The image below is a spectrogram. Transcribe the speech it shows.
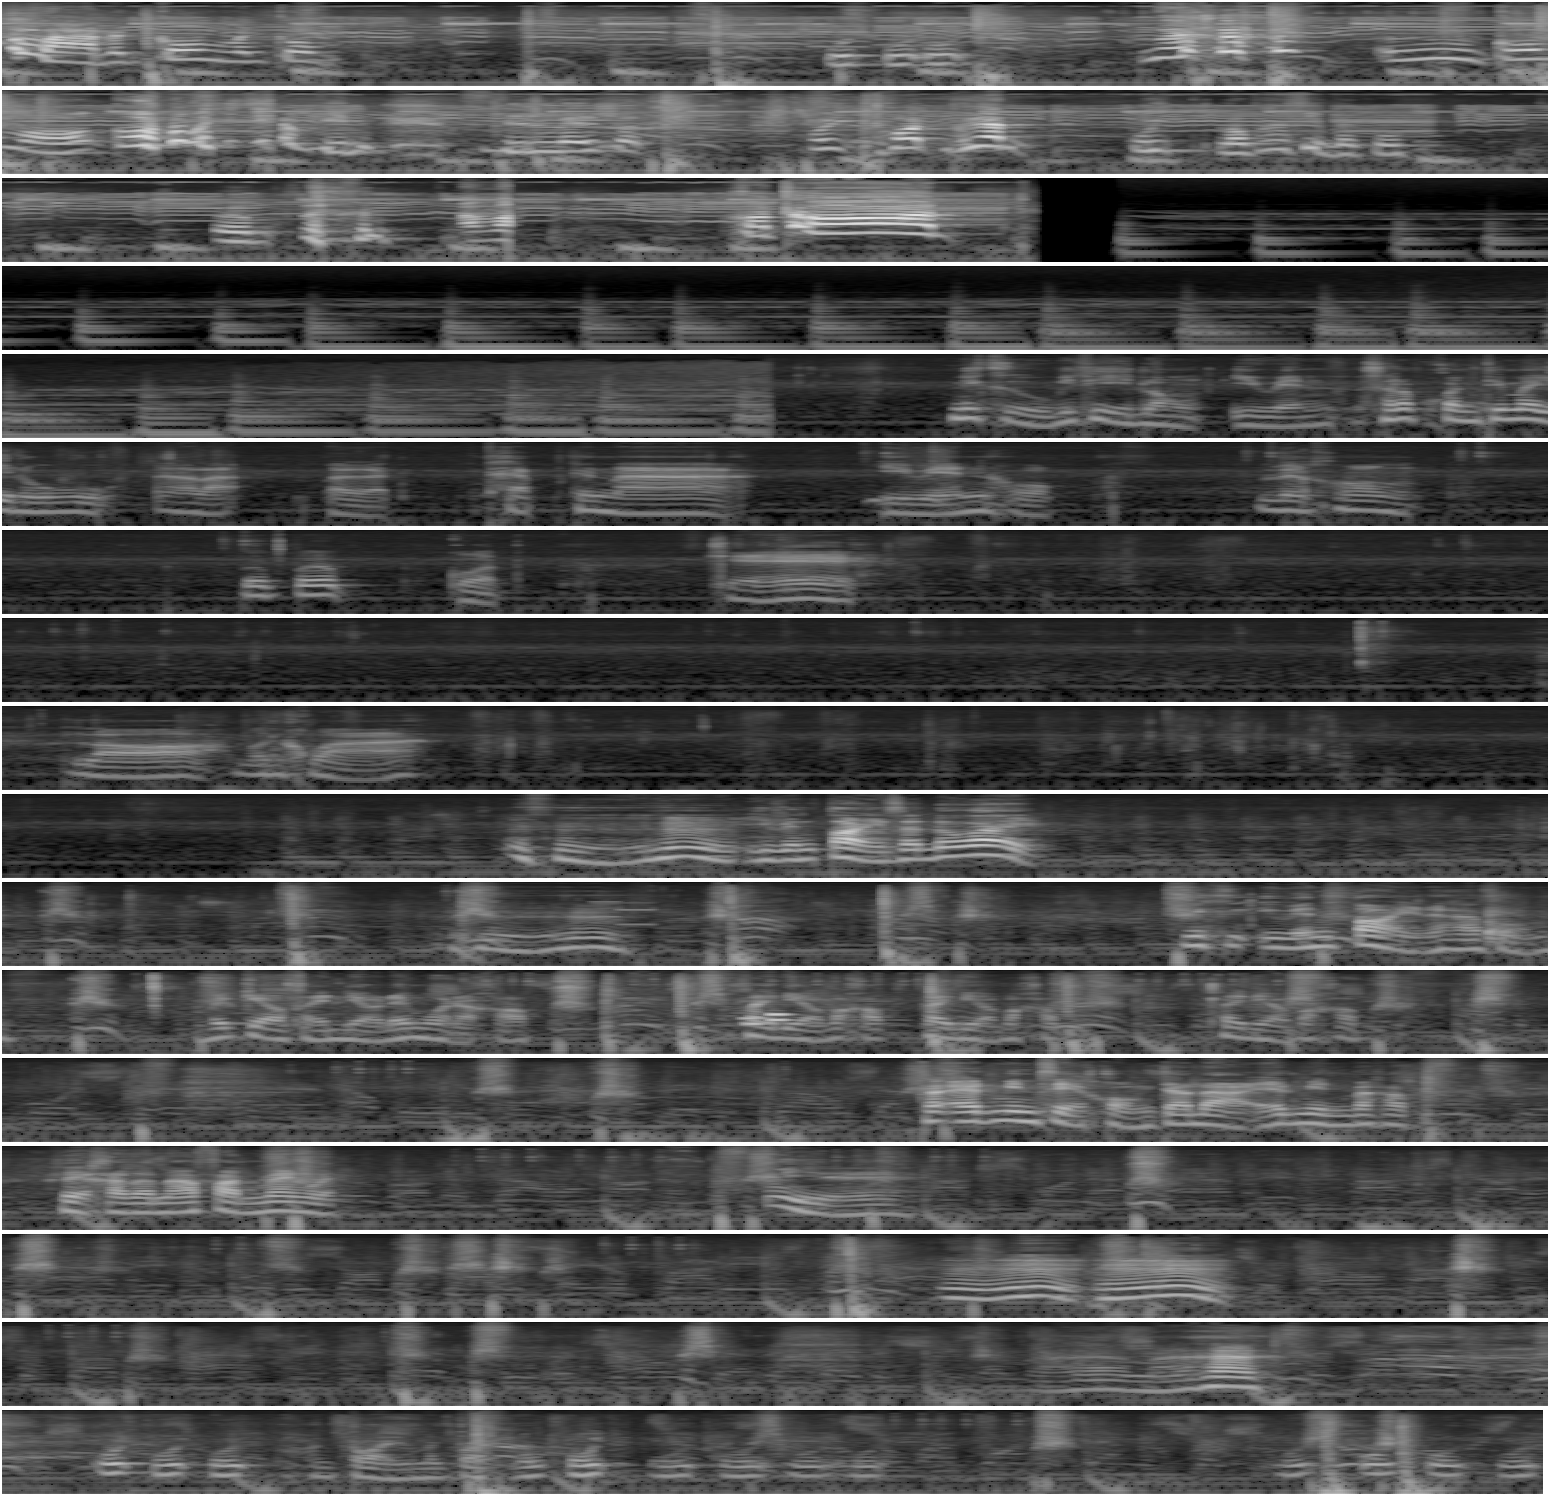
ฉลาดมันก้มมันก้มอุ้ยอุ้ยอุ้ยอืมก้มหมอก้มไอ้เหี้ยบิน บินเลยสุดอุ้ยโทษเพื่อน อุ้ยลบห้าสิบเลยกู เอิมเอามาขอโทษ นี่คือวิธีลงอีเวนต์สำหรับคนที่ไม่รู้เอาละเปิดแท็บขึ้นมาอีเวนต์หกเลือกห้องปึ๊บปึ๊บกดโอเค รอบนขวาอื้อหืออีเวนต์ต่อยซะด้วย นี่คืออีเวนต์ต่อยนะครับผม ไม่เกี่ยวใส่เดี่ยวได้หมดอะครับ ใส่เดี่ยวปะครับ ใส่เดี่ยวปะครับ ใส่เดี่ยวปะครับ ถ้าแอดมินเสียของจะด่าแอดมินปะครับ เสียคาตานะฟันแม่งเลย นี่ไงอืมอืม มันต่อยมันต่อยมันอุ๊ยอุ๊ยอุ๊ยอุ๊ยอุ๊ยอุ๊ยอุ๊ยอุ๊ย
